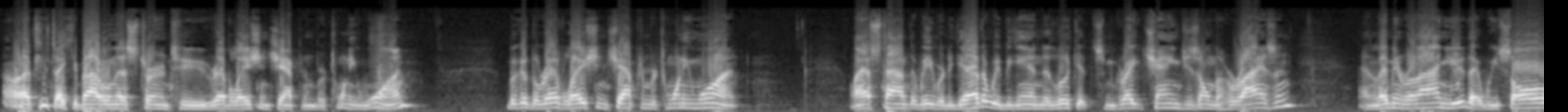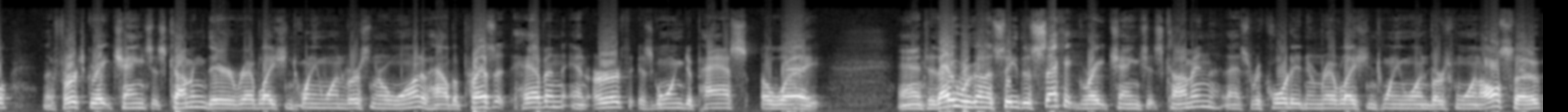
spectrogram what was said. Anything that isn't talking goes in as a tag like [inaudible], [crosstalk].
All right, if you take your Bible and let's turn to Revelation chapter number 21. Book of the Revelation chapter number 21. Last time that we were together, we began to look at some great changes on the horizon. And let me remind you that we saw the first great change that's coming there, Revelation 21, verse number 1, of how the present heaven and earth is going to pass away. And today we're going to see the second great change that's coming. That's recorded in Revelation 21, verse 1 also,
